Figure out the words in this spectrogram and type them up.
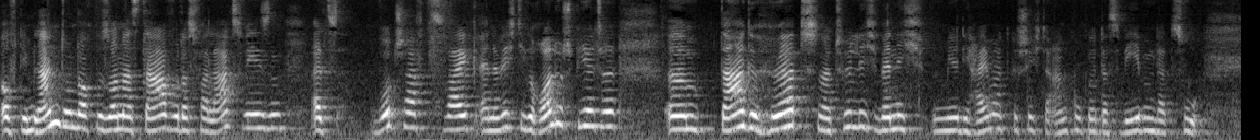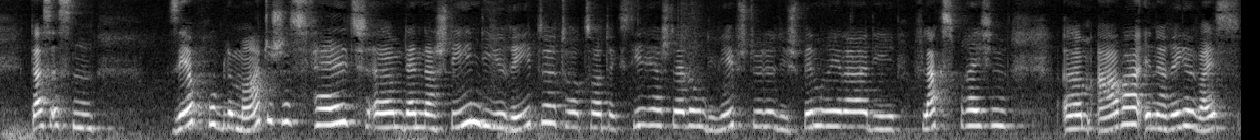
auf dem Land und auch besonders da, wo das Verlagswesen als Wirtschaftszweig eine wichtige Rolle spielte, ähm, da gehört natürlich, wenn ich mir die Heimatgeschichte angucke, das Weben dazu. Das ist ein sehr problematisches Feld, ähm, denn da stehen die Geräte zur Textilherstellung, die Webstühle, die Spinnräder, die Flachsbrechen, ähm, aber in der Regel weiß,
